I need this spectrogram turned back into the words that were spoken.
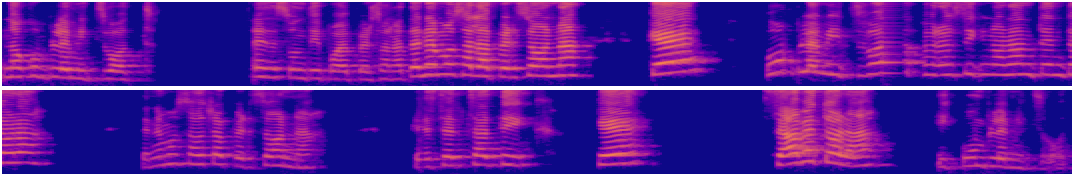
no cumple mitzvot. Ese es un tipo de persona. Tenemos a la persona que cumple mitzvot, pero es ignorante en Torah. Tenemos a otra persona, que es el tzadik, que sabe Torah y cumple mitzvot.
